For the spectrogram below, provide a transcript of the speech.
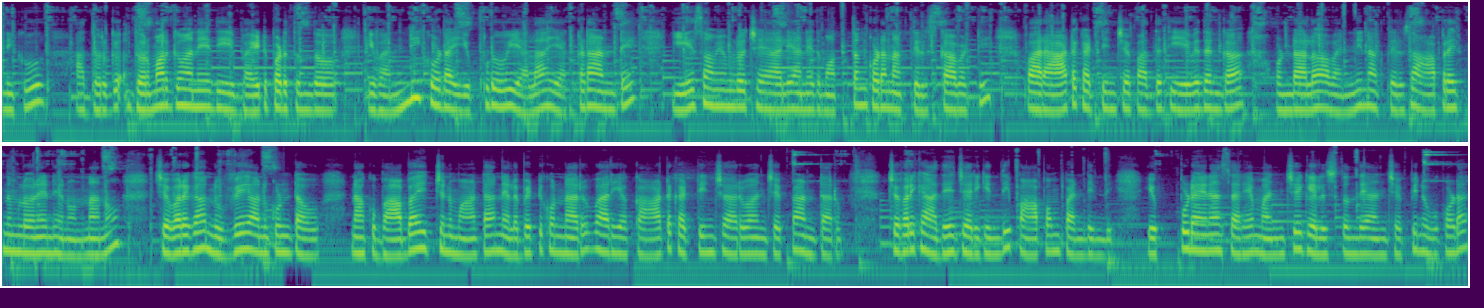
నీకు ఆ దుర్గ దుర్మార్గం అనేది బయటపడుతుందో ఇవన్నీ కూడా ఎప్పుడు ఎలా ఎక్కడ అంటే ఏ సమయంలో చేయాలి అనేది మొత్తం కూడా నాకు తెలుసు కాబట్టి వారి ఆట కట్టించే పద్ధతి ఏ విధంగా ఉండాలో అవన్నీ నాకు తెలుసు. ఆ ప్రయత్నంలోనే నేను ఉన్నాను. చివరిగా నువ్వే అనుకుంటావు నాకు బాబాయ్ ఇచ్చిన మాట నిలబెట్టుకున్నారు వారి యొక్క ఆట కట్టించారు అని చెప్పి అంటారు. చివరికి అదే జరిగింది పాపం పండింది. ఎప్పుడైనా సరే మంచి గెలుస్తుంది అని చెప్పి నువ్వు కూడా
